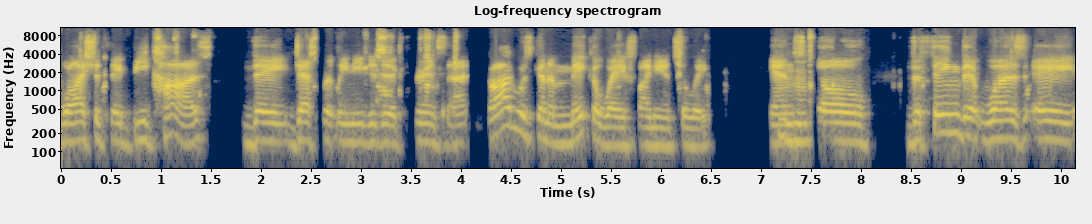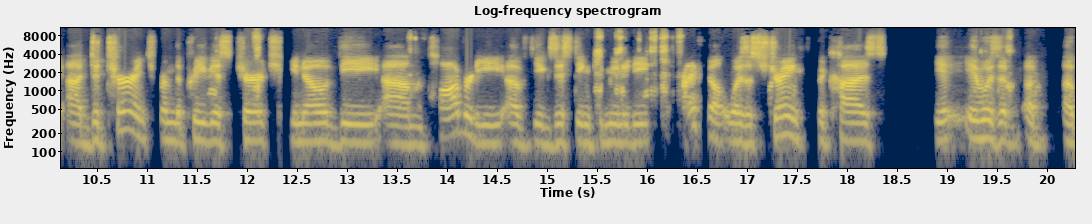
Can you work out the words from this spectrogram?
well, I should say, because they desperately needed to experience that, God was going to make a way financially. And mm-hmm. so the thing that was a, a, deterrent from the previous church, you know, the um, poverty of the existing community, I felt was a strength because it, it was a, a, a,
